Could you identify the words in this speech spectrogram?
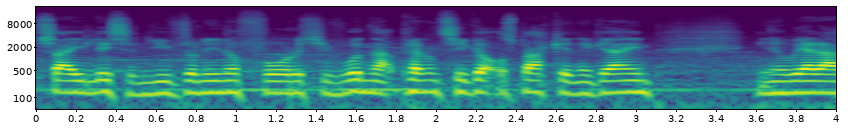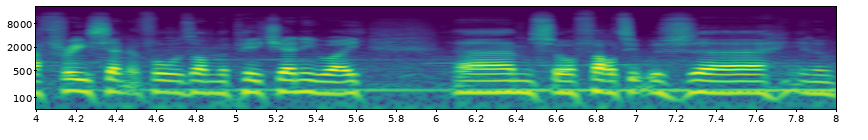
say, listen, you've done enough for us. You've won that penalty, got us back in the game. You know, we had our three centre forwards on the pitch anyway, um, so I felt it was uh, you know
